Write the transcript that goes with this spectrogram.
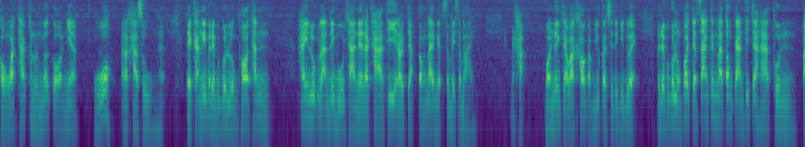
ของวัดท่าขนุนเมื่อก่อนเนี่ยโอ้ราคาสูงฮะแต่ครั้งนี้พระเดชพระคุณหลวงพ่อท่านให้ลูกหลานได้บูชาในราคาที่เราจับต้องได้แบบสบายๆนะครับบอเนื่องจากว่าเข้ากับยุคเศรษฐกิจด้วยพระเดชพระคุณหลวงพ่อจัดสร้างขึ้นมาต้องการที่จะหาทุนไป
